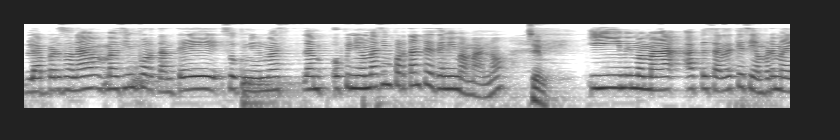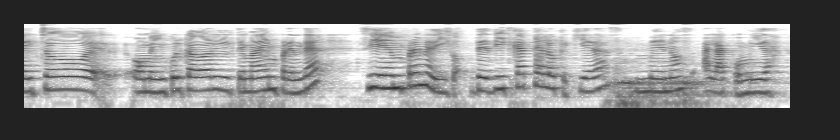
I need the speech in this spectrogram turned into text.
la persona más importante, su opinión más, la opinión más importante es de mi mamá, ¿no? Sí. Y mi mamá, a pesar de que siempre me ha dicho eh, o me ha inculcado el tema de emprender, siempre me dijo, dedícate a lo que quieras, menos a la comida.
